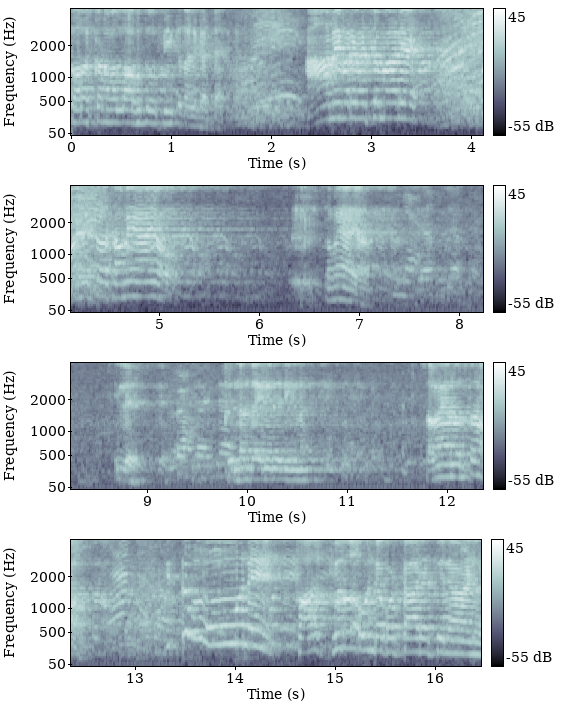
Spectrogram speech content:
തുറക്കണം. അള്ളാഹു തൗഫീക്ക് നൽകട്ടെ. ആമി മച്ചന്മാരെ അടുത്ത സമയായോ? സമയായോ? ഇല്ലേ? പിന്നെന്താ ഇങ്ങനെ ഇരിക്കുന്നത് സമയം നിർത്തണോ? മൂന്ന് കൊട്ടാരത്തിനാണ്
